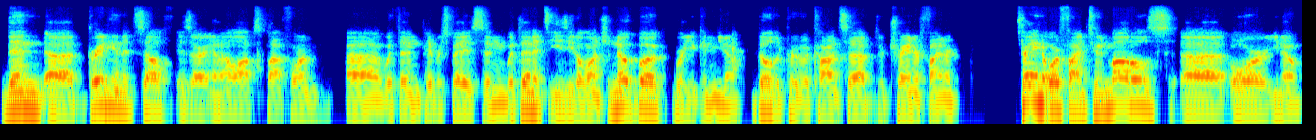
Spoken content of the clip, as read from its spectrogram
then uh, Gradient itself is our ML ops platform uh, within Paperspace, and within it's easy to launch a notebook where you can you know build a proof of concept or train or fine or train or fine tune models, uh, or you know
